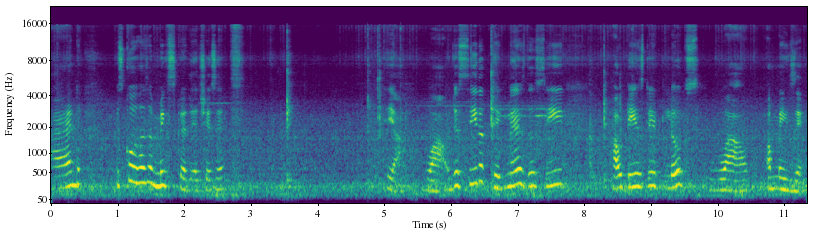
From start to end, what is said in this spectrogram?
एंड इसको थोड़ा सा मिक्स कर दे अच्छे से या wow just see the thickness just see how tasty it looks wow amazing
